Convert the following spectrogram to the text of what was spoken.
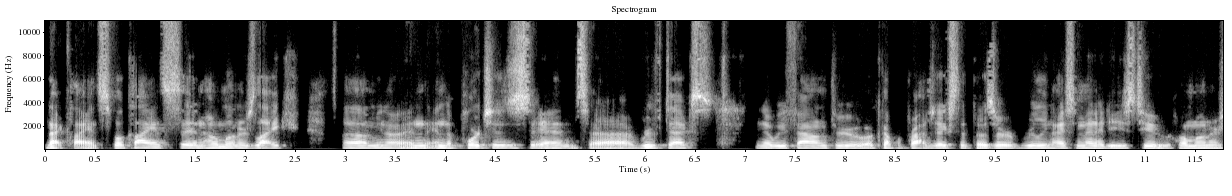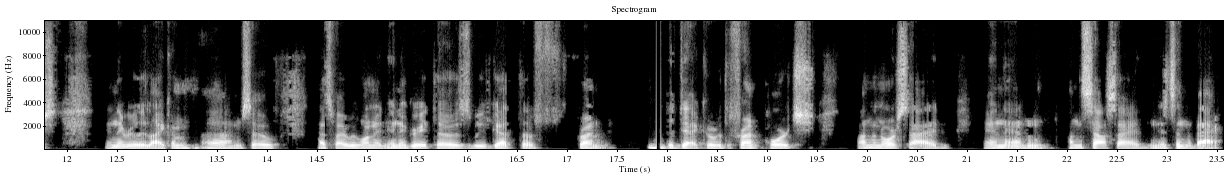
not clients, well, clients and homeowners like, um, you know, and and the porches and uh, roof decks. You know, we found through a couple projects that those are really nice amenities to homeowners, and they really like them. Um, so that's why we want to integrate those. We've got the front the deck over the front porch on the north side, and then on the south side, it's in the back.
